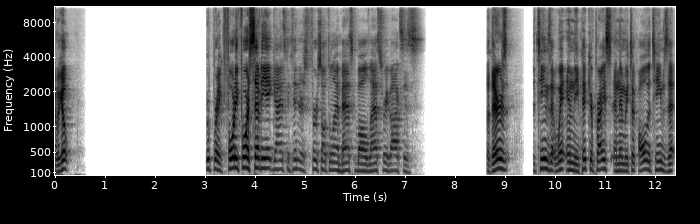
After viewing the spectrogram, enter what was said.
Here we go. Group break 44 78, guys. Contenders first off the line basketball, last three boxes. So there's the teams that went in the pick your price, and then we took all the teams that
